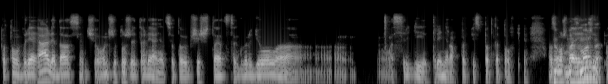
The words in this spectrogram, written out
потом в Реале, да, Санчо, он же тоже итальянец, это вообще считается Гвардиола среди тренеров по физподготовке. Возможно, ну, возможно, и...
